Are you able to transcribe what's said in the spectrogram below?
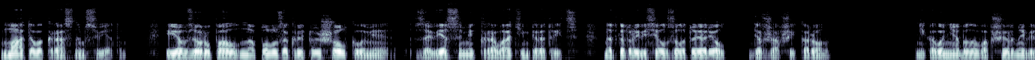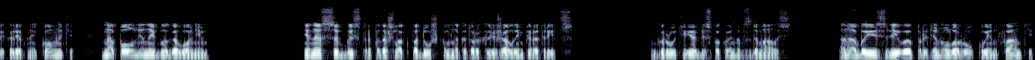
матово-красным светом. Ее взор упал на полузакрытую шелковыми завесами кровать императрицы, над которой висел золотой орел, державший корону. Никого не было в обширной великолепной комнате, наполненной благовонием. Инесса быстро подошла к подушкам, на которых лежала императрица. Грудь ее беспокойно вздымалась. Она боязливо протянула руку инфанте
